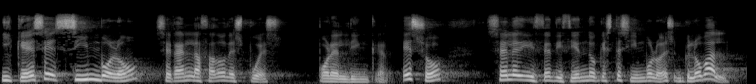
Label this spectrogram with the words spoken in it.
y que ese símbolo será enlazado después por el linker. Eso se le dice diciendo que este símbolo es global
